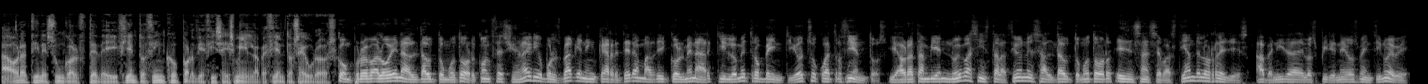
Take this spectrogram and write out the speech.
Ahora tienes un Golf TDI 105 por 16.900 euros. Compruébalo en Alda Automotor, concesionario Volkswagen en carretera Madrid-Colmenar, kilómetro 28400. Y ahora también nuevas instalaciones Alda Automotor en San Sebastián de los Reyes, Avenida de los Pirineos 29,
